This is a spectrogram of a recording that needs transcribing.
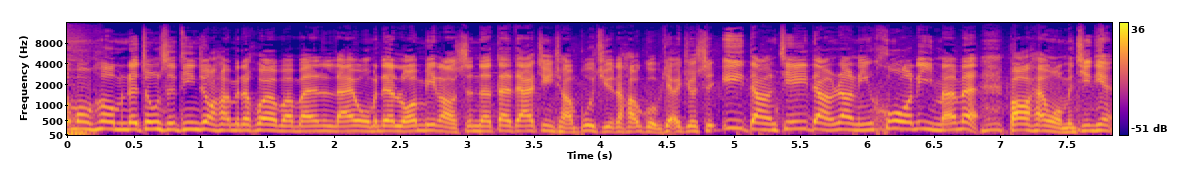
狂恶猛和我们的忠实听众，还有我们的伙伴们，来我们的罗宾老师呢，带大家进场布局的好股票，就是一档接一档，让您获利满满。包含我们今天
